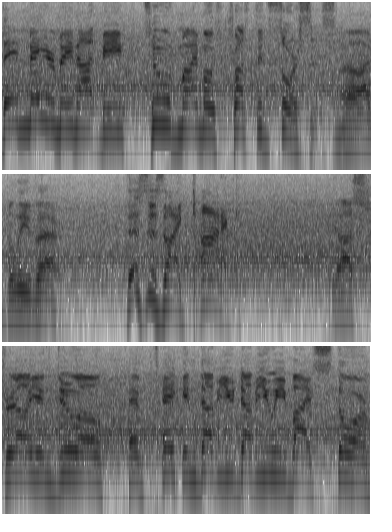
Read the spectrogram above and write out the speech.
They may or may not be two of my most trusted sources. Well, I believe that. This is iconic. The Australian duo have taken WWE by storm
